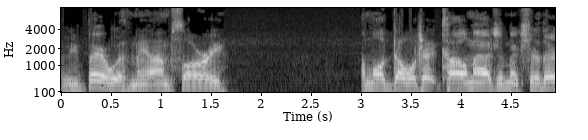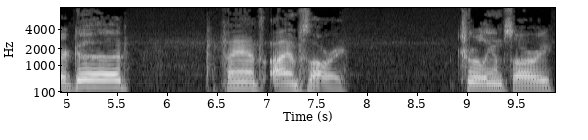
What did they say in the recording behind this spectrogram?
If you bear with me, I'm sorry. I'm gonna double check title matches, make sure they're good. Fans, I am sorry. Truly, I'm sorry.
